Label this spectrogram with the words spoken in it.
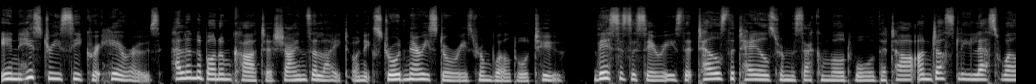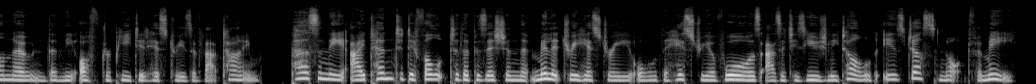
In History's Secret Heroes, Helena Bonham Carter shines a light on extraordinary stories from World War II. This is a series that tells the tales from the Second World War that are unjustly less well known than the oft repeated histories of that time. Personally, I tend to default to the position that military history, or the history of wars as it is usually told, is just not for me.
